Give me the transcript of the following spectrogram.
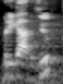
Obrigado, viu?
